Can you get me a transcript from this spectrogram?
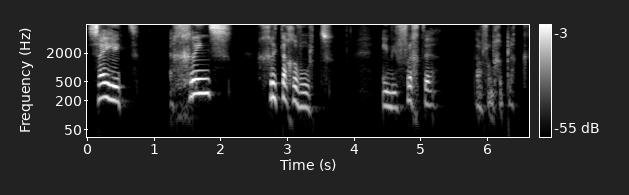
Sy het 'n grens Grieta geword en die vrugte daarvan gepluk.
